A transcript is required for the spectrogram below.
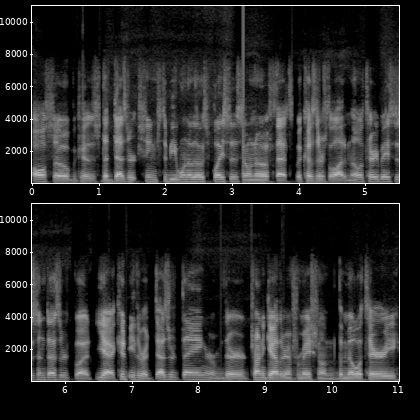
also because the desert seems to be one of those places. I don't know if that's because there's a lot of military bases in desert, but yeah, it could be either a desert thing or they're trying to gather information on the military.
